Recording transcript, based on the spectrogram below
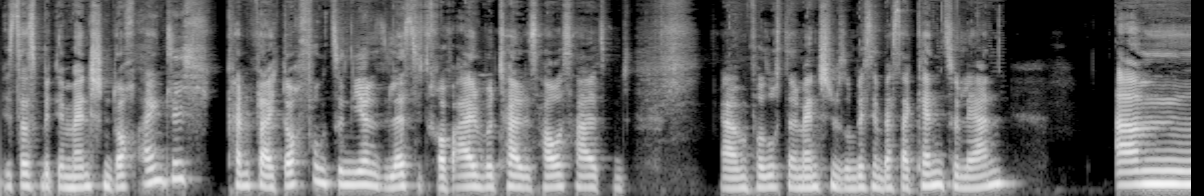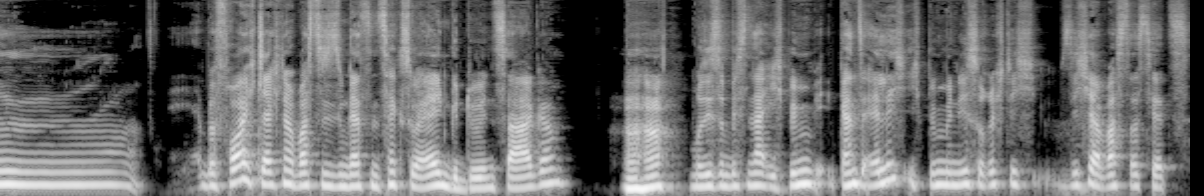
ist das mit den Menschen doch eigentlich, kann vielleicht doch funktionieren. Sie lässt sich drauf ein, wird Teil des Haushalts und ähm, versucht dann Menschen so ein bisschen besser kennenzulernen. Ähm, bevor ich gleich noch was zu diesem ganzen sexuellen Gedöns sage, Aha. Muss ich so ein bisschen sagen, ich bin ganz ehrlich, ich bin mir nicht so richtig sicher, was das jetzt,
